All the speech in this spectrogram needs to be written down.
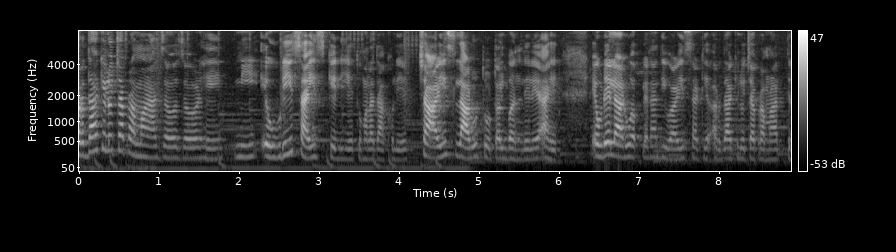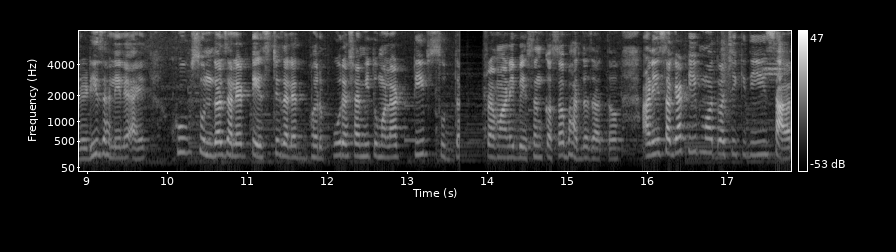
अर्धा किलोच्या प्रमाणात जवळजवळ हे मी एवढी साईज केली आहे तुम्हाला दाखवली आहे. चाळीस लाडू टोटल बनलेले आहेत. एवढे लाडू आपल्याला दिवाळीसाठी अर्धा किलोच्या प्रमाणात रेडी झालेले आहेत. खूप सुंदर झाले आहेत टेस्टी झाल्यात आहेत भरपूर अशा मी तुम्हाला टिप्ससुद्धा प्रमाणे बेसन कसं भाजलं जातं? आणि सगळ्यात टीप महत्त्वाची की ती सा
